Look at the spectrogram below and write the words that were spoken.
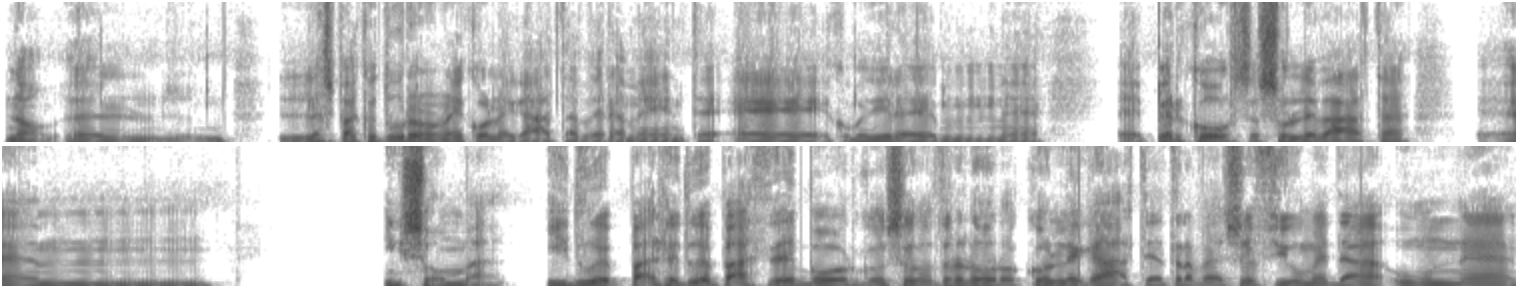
no, eh, la spaccatura non è collegata veramente, è come dire, mh, mm, è percorsa, sollevata, ehm, insomma, due, le due parti del borgo sono tra loro collegate attraverso il fiume da un,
